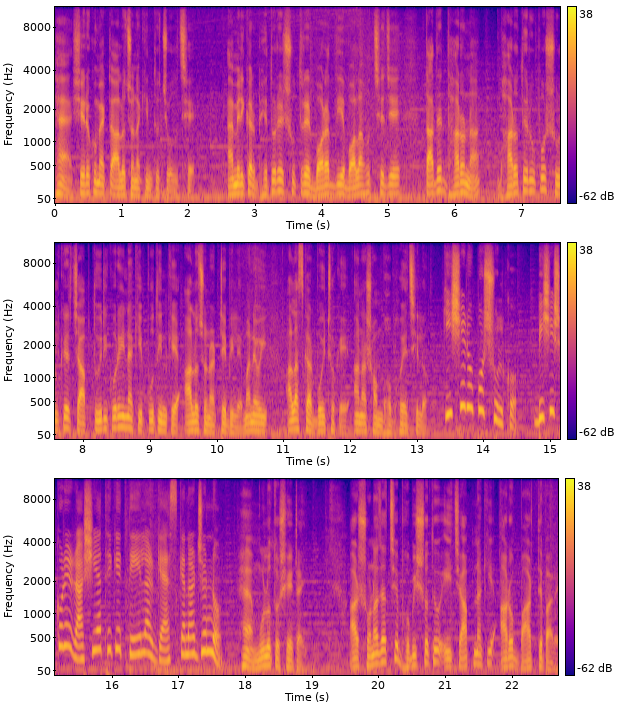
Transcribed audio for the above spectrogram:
হ্যাঁ সেরকম একটা আলোচনা কিন্তু চলছে। আমেরিকার ভেতরের সূত্রের বরাত দিয়ে বলা হচ্ছে যে তাদের ধারণা ভারতের উপর শুল্কের চাপ তৈরি করেই নাকি পুতিনকে আলোচনার টেবিলে মানে ওই আলাস্কার বৈঠকে আনা সম্ভব হয়েছিল। কিসের উপর শুল্ক? বিশেষ করে রাশিয়া থেকে তেল আর গ্যাস কেনার জন্য? হ্যাঁ মূলত সেটাই। আর শোনা যাচ্ছে ভবিষ্যতেও এই চাপ নাকি আরও বাড়তে পারে।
